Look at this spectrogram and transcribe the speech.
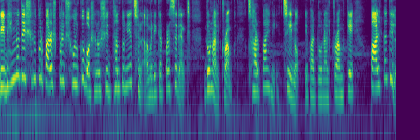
বিভিন্ন দেশের উপর পারস্পরিক শুল্ক বসানোর সিদ্ধান্ত নিয়েছেন আমেরিকার প্রেসিডেন্ট ডোনাল্ড ট্রাম্প। ছাড় পায়নি চীনও। এবার ডোনাল্ড ট্রাম্পকে পাল্টা দিল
